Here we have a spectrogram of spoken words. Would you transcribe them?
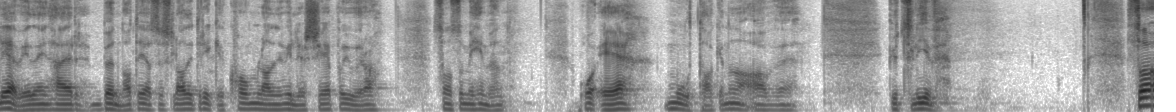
leve i denne bønna til Jesus. La ditt rike komme, la din vilje skje på jorda, sånn som i himmelen. Og er mottakende av eh, Guds liv. Så,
